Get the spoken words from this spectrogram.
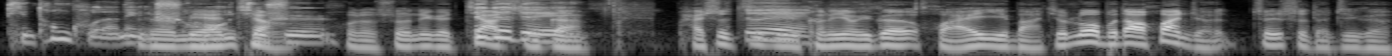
挺痛苦的那个时候，就是或者说那个价值感。还是自己可能有一个怀疑吧，就落不到患者真实的这个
